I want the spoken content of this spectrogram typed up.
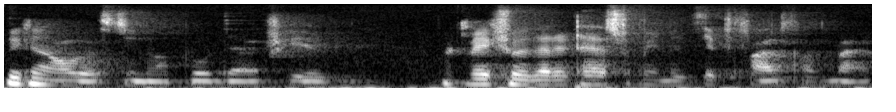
you can always you know upload that here. But make sure that it has to be in a zip file format.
